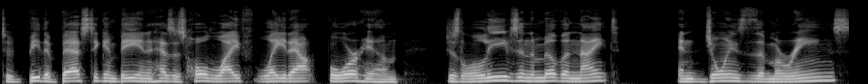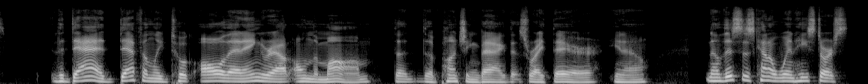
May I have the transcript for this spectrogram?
to be the best he can be and has his whole life laid out for him, just leaves in the middle of the night and joins the Marines. The dad definitely took all that anger out on the mom, the the punching bag that's right there, you know. Now this is kind of when he starts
